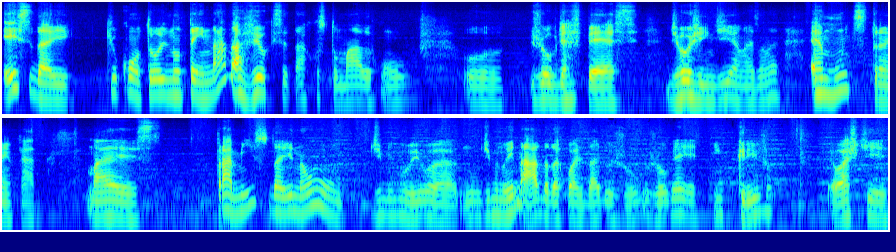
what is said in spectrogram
esse daí, que o controle não tem nada a ver o que você tá acostumado com o, o jogo de FPS de hoje em dia, mais ou menos, é muito estranho, cara. Mas para mim isso daí não diminuiu, a, não diminui nada da qualidade do jogo. O jogo é incrível. Eu acho que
